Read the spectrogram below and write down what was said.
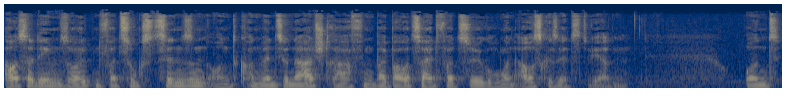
Außerdem sollten Verzugszinsen und Konventionalstrafen bei Bauzeitverzögerungen ausgesetzt werden. Und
